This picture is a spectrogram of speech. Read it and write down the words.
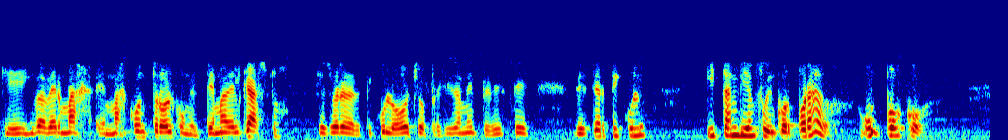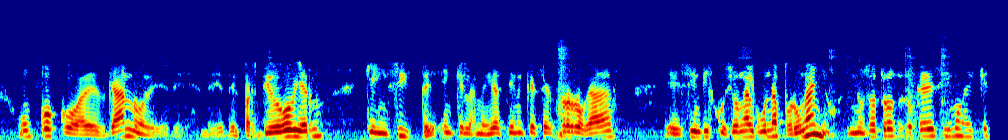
que iba a haber más, eh, más control con el tema del gasto, que eso era el artículo 8 precisamente de este, de este artículo, y también fue incorporado, un poco, un poco a desgano de- de- de- del partido de gobierno, que insiste en que las medidas tienen que ser prorrogadas eh, sin discusión alguna por un año. Y nosotros lo que decimos es que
